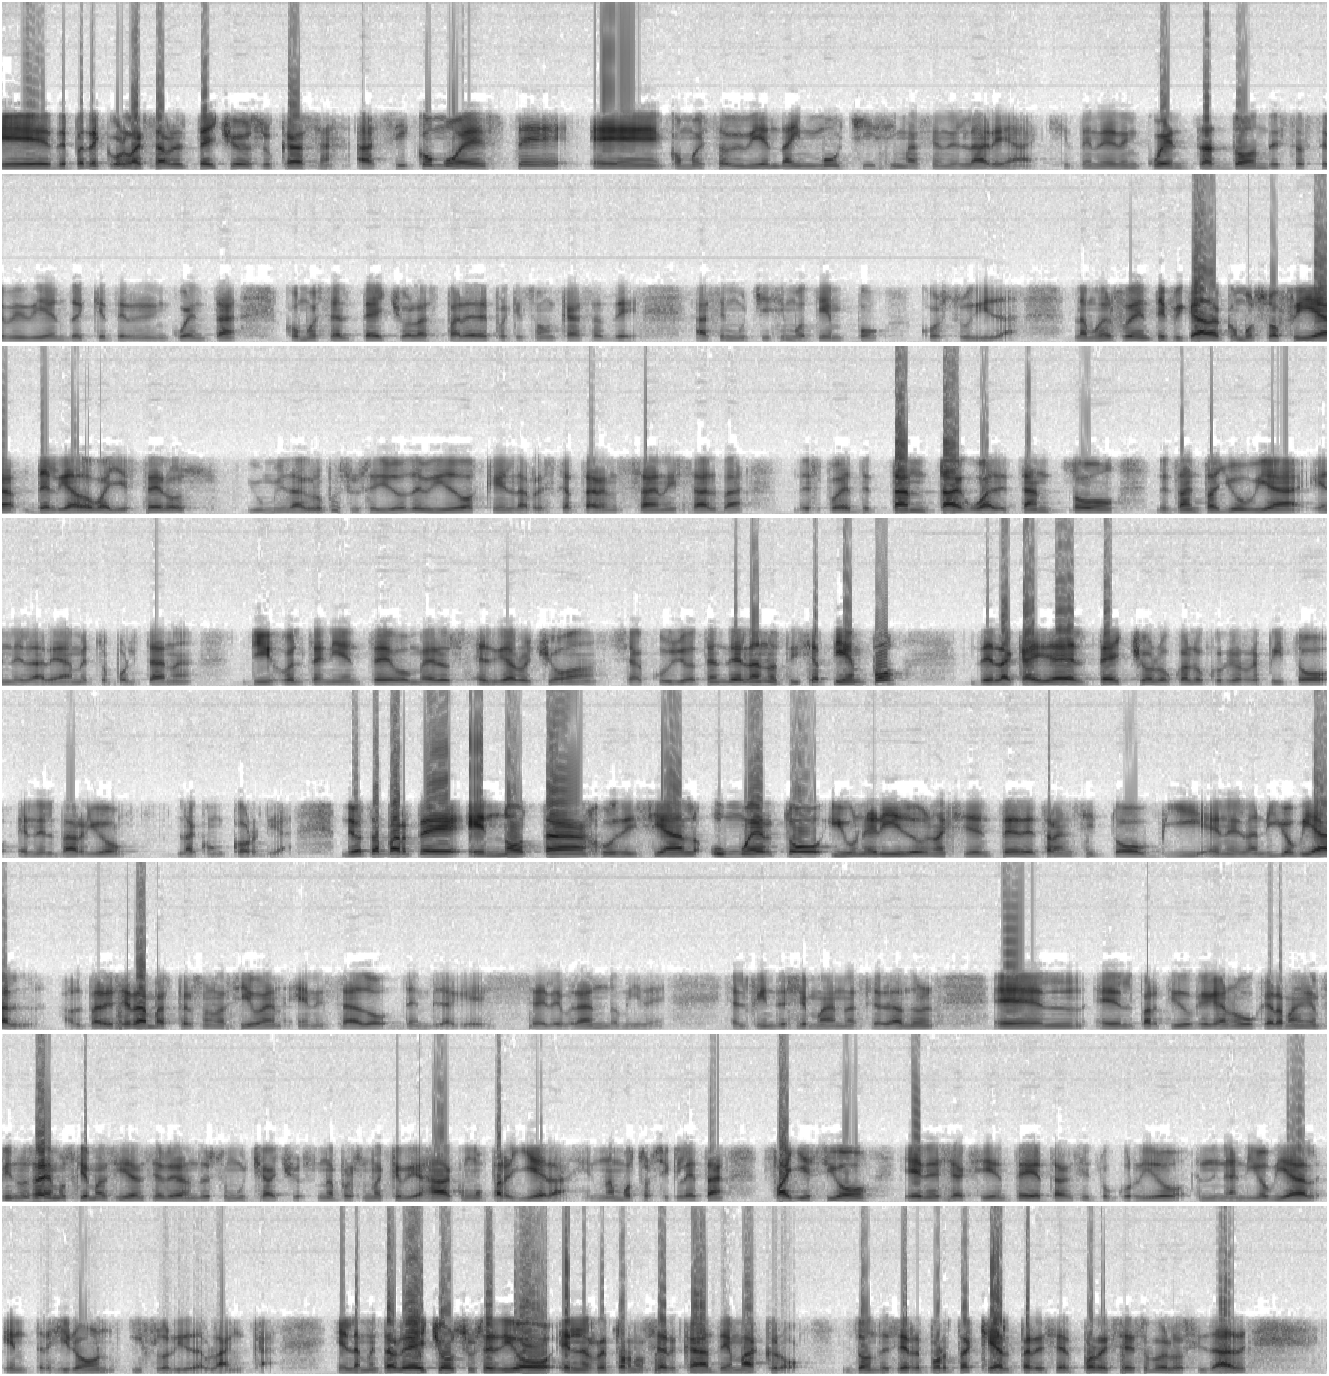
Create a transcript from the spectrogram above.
que después de colapsar el techo de su casa, así como este, eh, como esta vivienda, hay muchísimas en el área. Hay que tener en cuenta dónde está usted viviendo, hay que tener en cuenta cómo está el techo, las paredes, porque son casas de hace muchísimo tiempo construidas. La mujer fue identificada como Sofía Delgado Ballesteros y un milagro pues sucedió debido a que la rescataran sana y salva después de tanta agua, de tanto, de tanta lluvia en el área metropolitana dijo el teniente de bomberos Edgar Ochoa. Se acudió a atender la noticia a tiempo de la caída del techo, lo cual ocurrió, repito, en el barrio La Concordia. De otra parte, en nota judicial, un muerto y un herido en un accidente de tránsito en el anillo vial. Al parecer ambas personas iban en estado de embriaguez, celebrando, mire, el fin de semana, celebrando el, el partido que ganó Bucaramanga. En fin, no sabemos qué más irán celebrando estos muchachos. Una persona que viajaba como parrillera en una motocicleta falleció en ese accidente de tránsito ocurrido en el anillo vial entre Girón y Florida Blanca. El lamentable hecho sucedió en el retorno cerca de Macro, donde se reporta que al parecer por exceso de velocidad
